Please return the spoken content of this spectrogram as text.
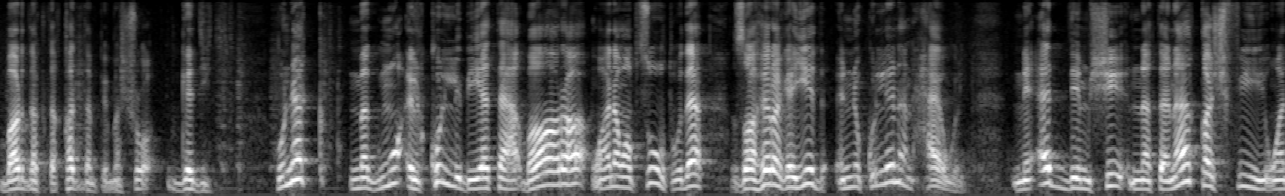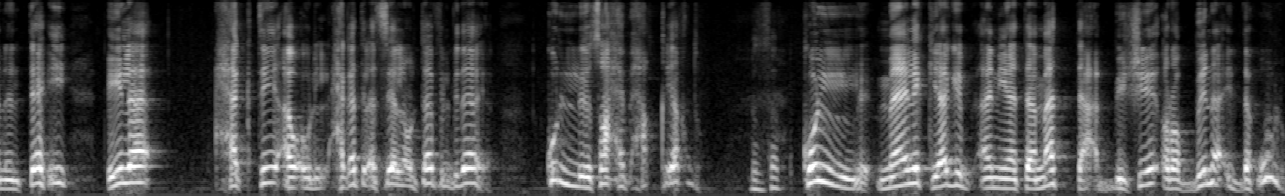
بردك تقدم بمشروع جديد هناك مجموع الكل بيتبارى وأنا مبسوط وده ظاهرة جيدة إن كلنا نحاول نقدم شيء نتناقش فيه وننتهي إلى حاجتين أو الحاجات الأساسية اللي قلتها في البداية. كل صاحب حق ياخده. بالظبط. كل مالك يجب أن يتمتع بشيء ربنا إداهوله.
